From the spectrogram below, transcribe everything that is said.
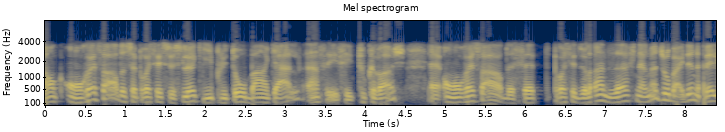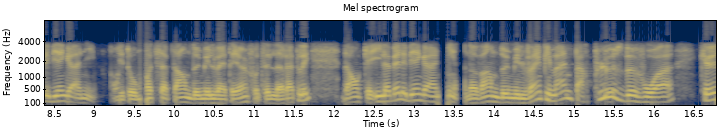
Donc, on ressort de ce processus-là qui est plutôt bancal, hein, c'est tout croche. Euh, on ressort de cette procédure-là en disant finalement Joe Biden a bel et bien gagné. On est au mois de septembre 2021, faut-il le rappeler. Donc, il a bel et bien gagné en novembre 2020, puis même par plus de voix que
